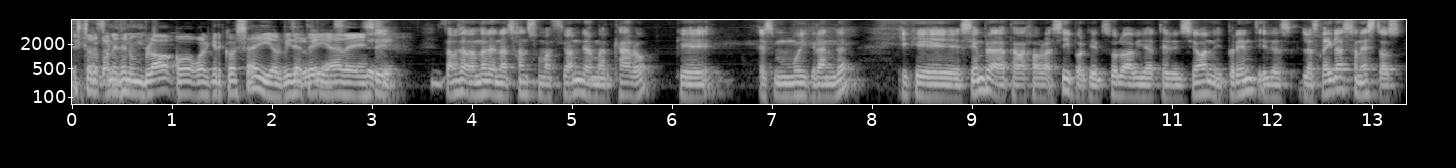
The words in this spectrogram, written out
Esto lo pones en un blog o cualquier cosa y olvídate ya de. Sí, Estamos hablando de una transformación del mercado que es muy grande y que siempre ha trabajado así, porque solo había televisión y print y las reglas son estos,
